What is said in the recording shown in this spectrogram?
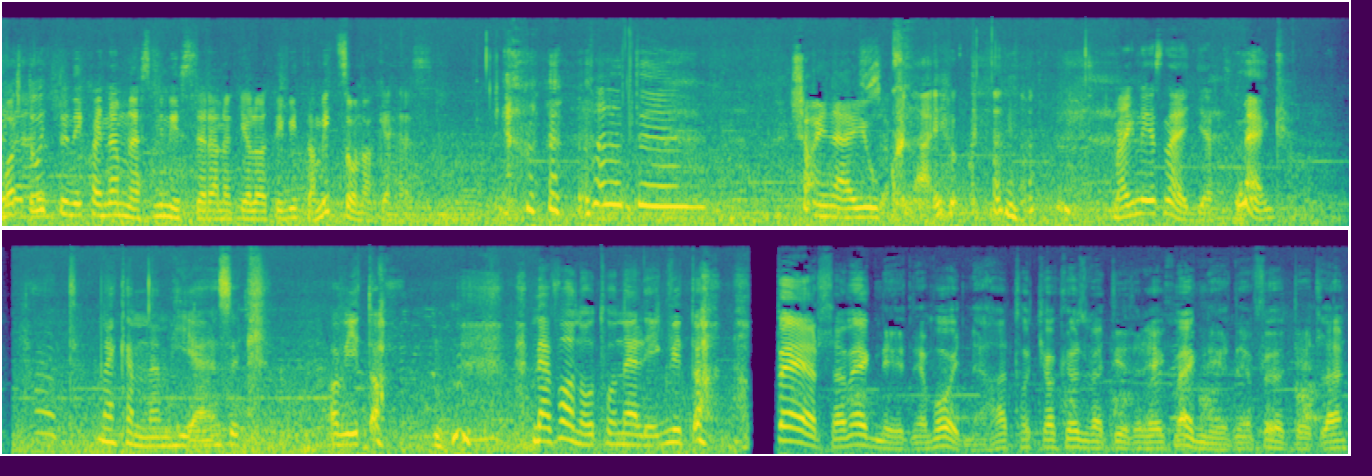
Most úgy tűnik, hogy nem lesz miniszterelnök jelölti vita. Mit szólnak ehhez? Hát sajnáljuk. Sajnáljuk. Megnézne egyet? Meg. Hát nekem nem hiányzik a vita. Mert van otthon elég vita. Persze, megnézném, hogyne. Hát, hogyha közvetítenék, megnézném föltétlen.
